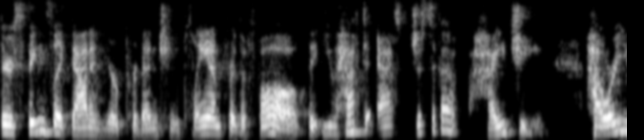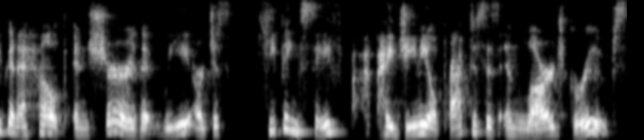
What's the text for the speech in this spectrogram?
there's things like that in your prevention plan for the fall that you have to ask just about hygiene. How are you going to help ensure that we are just keeping safe hygienial practices in large groups?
